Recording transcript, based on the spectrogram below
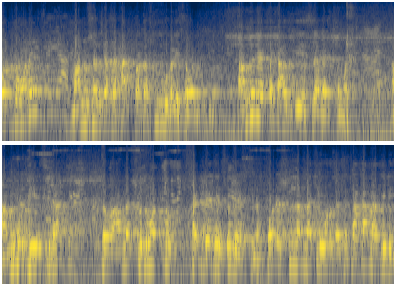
বর্তমানে মানুষের কাছে হাত পাতা শুরু হয়েছে অলরেডি আমিও একটা কাজ দিয়েছিলাম এক সময়। আমিও দিয়েছিলাম। তো আমরা শুধুমাত্র ফাইলটা দিয়ে চলে আসছিলাম পরে শুনলাম নাকি ওর কাছে টাকা না দিলে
